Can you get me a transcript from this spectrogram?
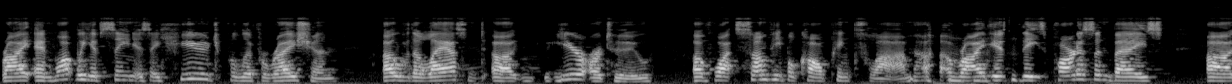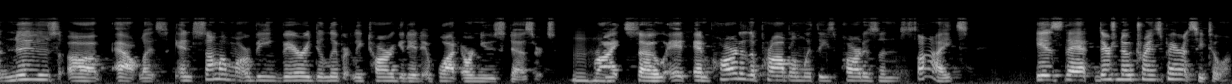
right? And what we have seen is a huge proliferation over the last uh, year or two of what some people call pink slime, right? Mm-hmm. It's these partisan based uh, news uh, outlets, and some of them are being very deliberately targeted at what are news deserts, mm-hmm. right? So, it, and part of the problem with these partisan sites is that there's no transparency to them,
